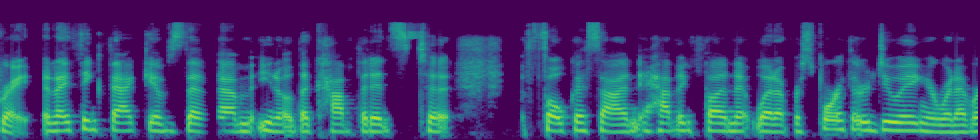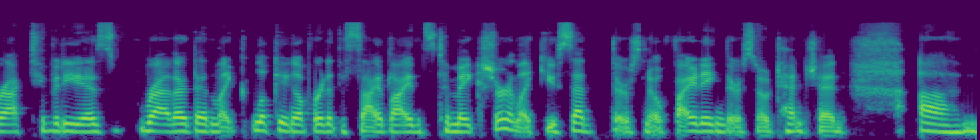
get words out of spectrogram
Right. And I think that gives them, you know, the confidence to focus on having fun at whatever sport they're doing or whatever activity is rather than like looking over to the sidelines to make sure, like you said, there's no fighting, there's no tension. Um,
